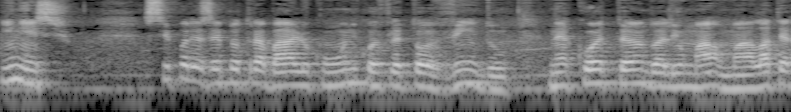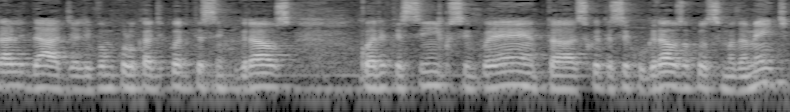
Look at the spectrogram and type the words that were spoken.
início. Se, por exemplo, eu trabalho com um único refletor vindo, né, cortando ali uma, uma lateralidade, ali vamos colocar de 45 graus, 45, 50, 55 graus aproximadamente,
